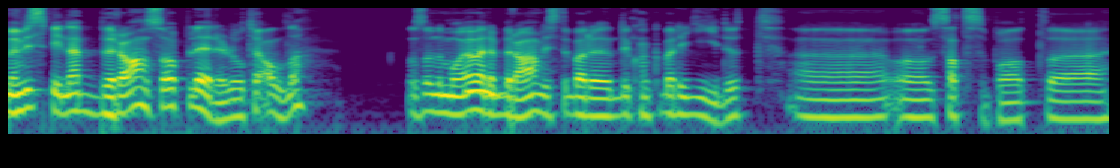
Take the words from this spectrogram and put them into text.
Men hvis spillet er bra, så appellerer det jo til alle. Altså, det må jo være bra. hvis bare, Du kan ikke bare gi det ut uh, og satse på at eh, eh,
